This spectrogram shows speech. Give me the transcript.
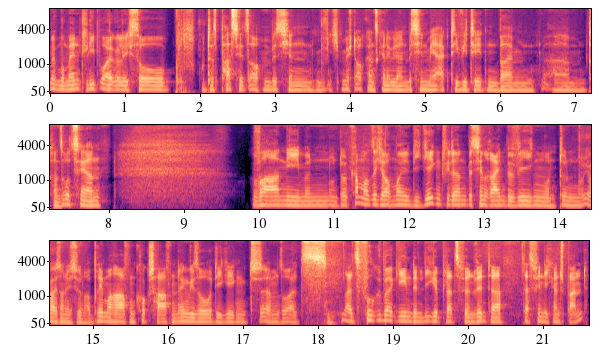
im Moment liebäugel ich so, gut, das passt jetzt auch ein bisschen. Ich möchte auch ganz gerne wieder ein bisschen mehr Aktivitäten beim ähm, Transozean wahrnehmen und dann kann man sich auch mal in die Gegend wieder ein bisschen reinbewegen und ich weiß noch nicht so genau, Bremerhaven, Cuxhaven, irgendwie so die Gegend ähm, so als, als vorübergehenden Liegeplatz für den Winter. Das finde ich ganz spannend.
